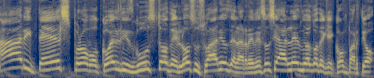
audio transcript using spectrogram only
Ari Telch provocó el disgusto de los usuarios de las redes luego de que compartió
